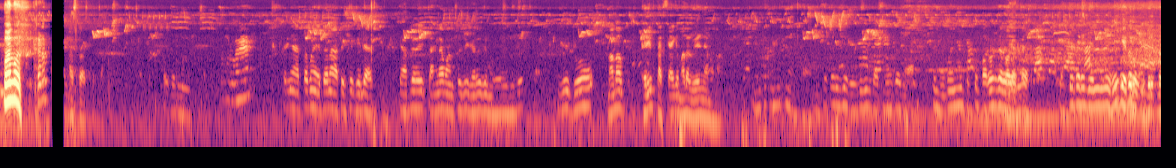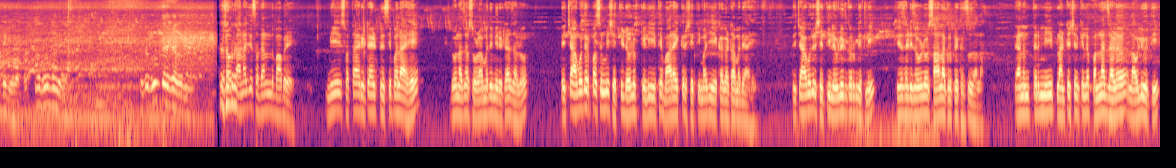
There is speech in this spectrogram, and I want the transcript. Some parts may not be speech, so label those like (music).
बस बस. त्यांनी आता पण येताना अपेक्षा केल्या की आपल्याला एक चांगल्या माणसाची गरज आहे मोबाईलमध्ये. म्हणजे जो मामा गरीब खात काय की मला वेळ नाही मामा. त्यांच्याकडे जे रेडिओ बातम्या ते मोबाईलने फक्त फॉरवर्ड करायला लागतात. त्यांच्याकडे गेलं म्हणजे हे बघा ग्रुपमध्ये घेऊ आपण. हा ग्रुपमध्ये घ्या त्याचा ग्रुप तयार करायचा. माझं नाव तानाजी सदानंद बाबरे मी स्वतः रिटायर्ड प्रिन्सिपल आहे. दोन हजार सोळामध्ये मी रिटायर झालो. त्याच्या अगोदरपासून मी शेती डेव्हलप केली. इथे बारा एकर शेती माझी एका गटामध्ये आहे. त्याच्या अगोदर शेती लेवलिंग करून घेतली. त्याच्यासाठी जवळजवळ सहा लाख रुपये खर्च झाला. त्यानंतर मी प्लांटेशन केलं. पन्नास झाडं लावली होती.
